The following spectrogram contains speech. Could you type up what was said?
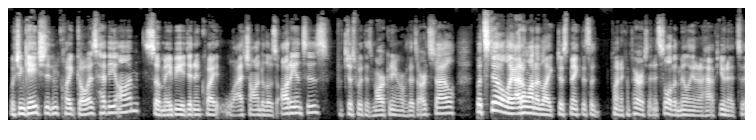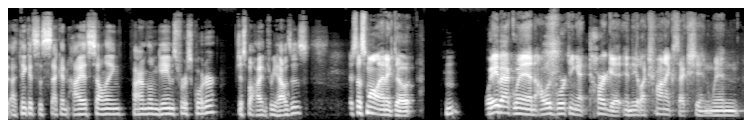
which Engage didn't quite go as heavy on. So maybe it didn't quite latch on to those audiences just with his marketing or with his art style. But still, like I don't want to like just make this a point of comparison. It sold a million and a half units. I think it's the second highest selling Fire Emblem games first quarter, just behind Three Houses. just a small anecdote. Hmm? Way back when I was working at Target in the electronics section when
